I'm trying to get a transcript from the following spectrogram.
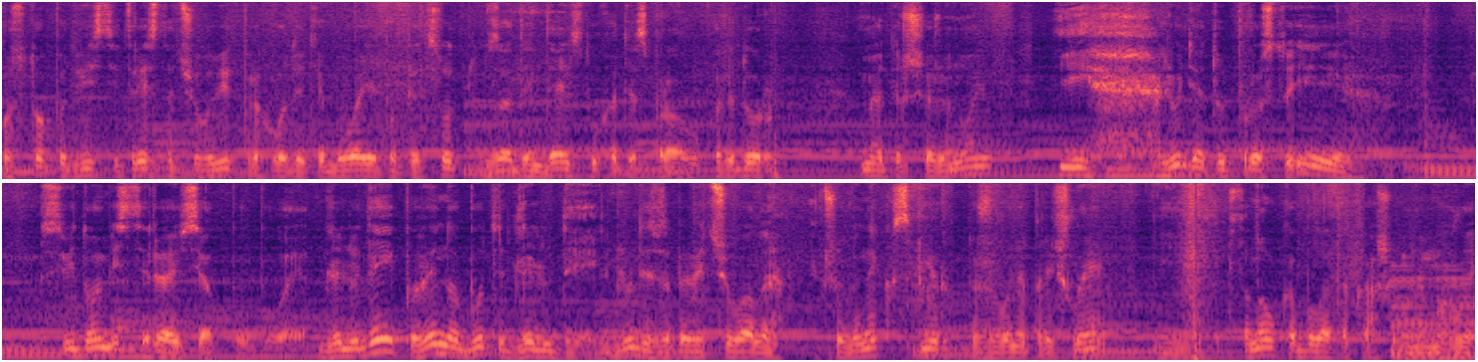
По 100, по 200, 300 чоловік приходить, а буває по 500 за один день слухати справу. Коридор метр шириною. І люди тут просто і свідомість теряють, всяк буває. Для людей повинно бути для людей. Люди себе відчували, якщо виник спір, то ж вони прийшли, і обстановка була така, що вони могли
